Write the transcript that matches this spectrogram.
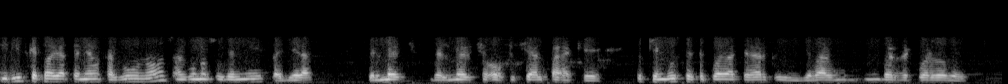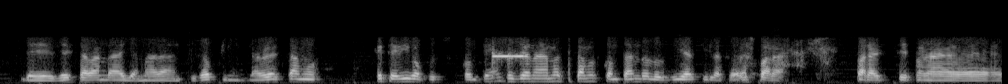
CDs que todavía tenemos algunos, algunos souvenirs, talleras del merch, del merch oficial para que pues, quien guste se pueda quedar y llevar un, buen recuerdo de, de, esta banda llamada Antidoping. La verdad estamos, ¿qué te digo? Pues contentos, ya nada más estamos contando los días y las horas para para este para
